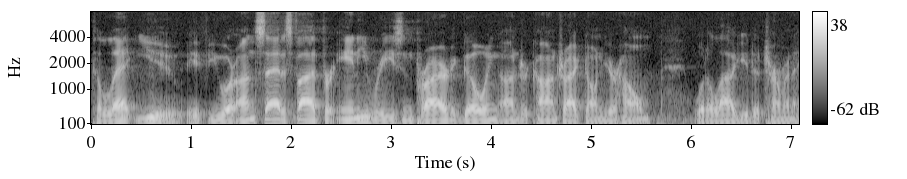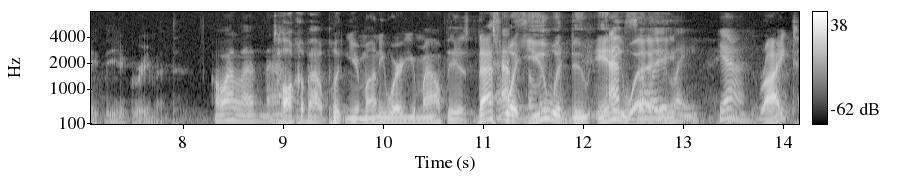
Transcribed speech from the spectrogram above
to let you, if you are unsatisfied for any reason prior to going under contract on your home, would allow you to terminate the agreement. Oh, I love that. Talk about putting your money where your mouth is. That's what you would do anyway. Absolutely. Yeah. Right?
